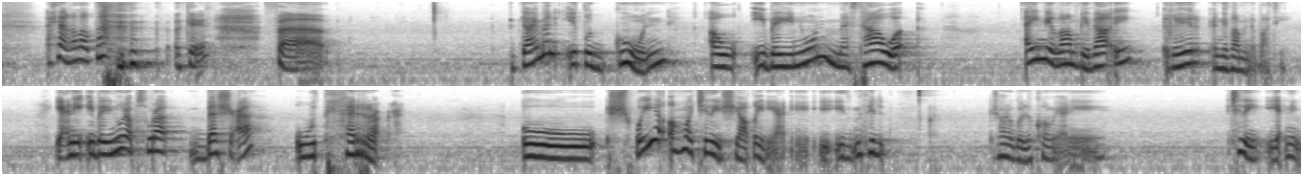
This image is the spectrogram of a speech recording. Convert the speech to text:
إحنا غلط. okay؟ ف دائما يطقون أو يبينون مساوئ أي نظام غذائي غير النظام النباتي. يعني يبينونه بصورة بشعة وتخرع. وشوية هم كذي شياطين يعني. مثل شلون أقول لكم يعني كذي يعني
